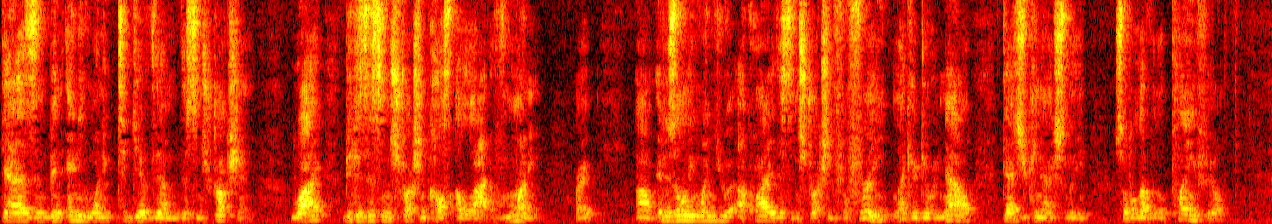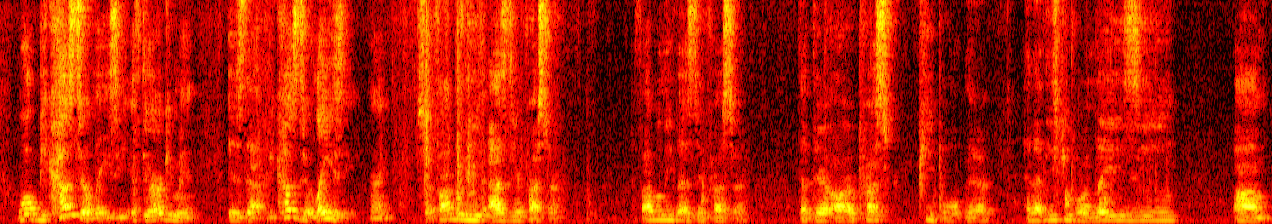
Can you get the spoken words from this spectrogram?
There hasn't been anyone to give them this instruction. Why? Because this instruction costs a lot of money, right? Um, it is only when you acquire this instruction for free, like you're doing now, that you can actually sort of level the playing field. Well, because they're lazy, if the argument is that because they're lazy, right? So if I believe as the oppressor, if I believe as the oppressor that there are oppressed people there and that these people are lazy, um,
